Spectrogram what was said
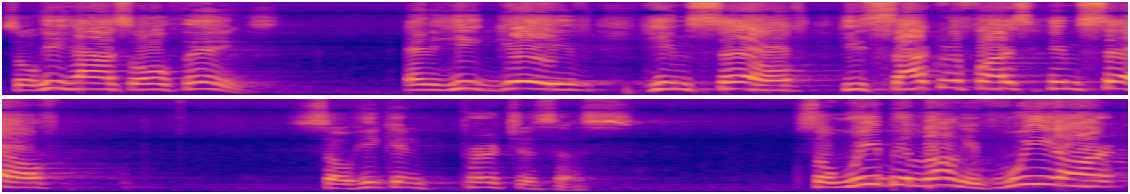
So he has all things. And he gave himself, he sacrificed himself so he can purchase us. So we belong, if we are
